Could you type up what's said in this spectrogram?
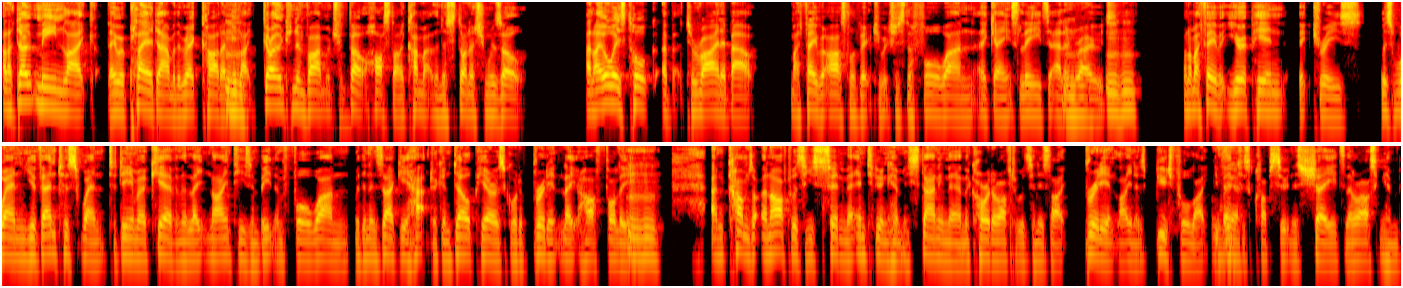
And I don't mean like they were player down with a red card. I mean Mm. like going to an environment which felt hostile and come out with an astonishing result. And I always talk about, to Ryan about my favourite Arsenal victory, which is the four-one against Leeds at Elland Mhm, Road. mhm. One of my favourite European victories was when Juventus went to Dinamo Kiev in the late 90s and beat them 4-1 with an Inzaghi hat-trick and Del Piero scored a brilliant late half volley Mhm. and comes up and afterwards he's sitting there interviewing him. He's standing there in the corridor afterwards in his like brilliant, like you know, his beautiful like Yeah. Juventus club suit and his shades. And they're asking him,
